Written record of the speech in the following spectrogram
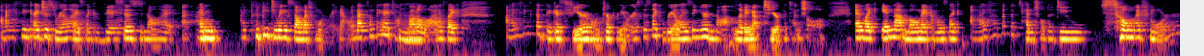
I think I just realized like this is not I, am I could be doing so much more right now. And that's something I talk mm-hmm. about a lot is like I think the biggest fear of entrepreneurs is like realizing you're not living up to your potential. And like in that moment, I was like, I have the potential to do so much more.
